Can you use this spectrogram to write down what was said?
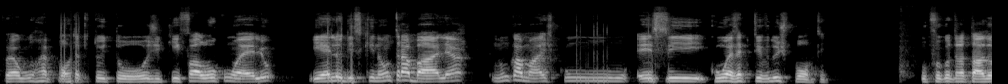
foi algum repórter que tweetou hoje que falou com o Hélio e Hélio disse que não trabalha nunca mais com esse com o executivo do esporte. O que foi contratado.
